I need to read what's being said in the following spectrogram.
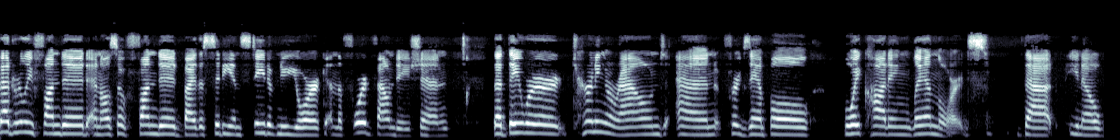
federally funded and also funded by the city and state of New York and the Ford Foundation, that they were turning around and, for example, boycotting landlords that, you know,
